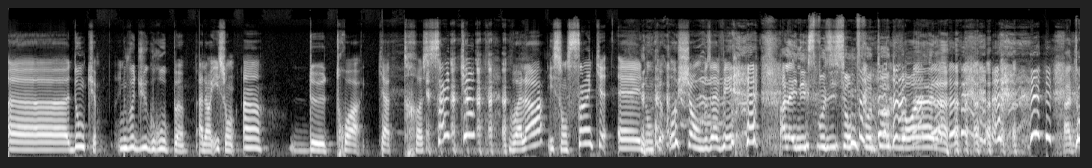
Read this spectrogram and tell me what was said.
Euh, donc, au niveau du groupe, alors ils sont 1, 2, 3, 4, 5. voilà, ils sont 5. Et donc, au chant, vous avez. Ah là, une exposition de photos devant elle Attends,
